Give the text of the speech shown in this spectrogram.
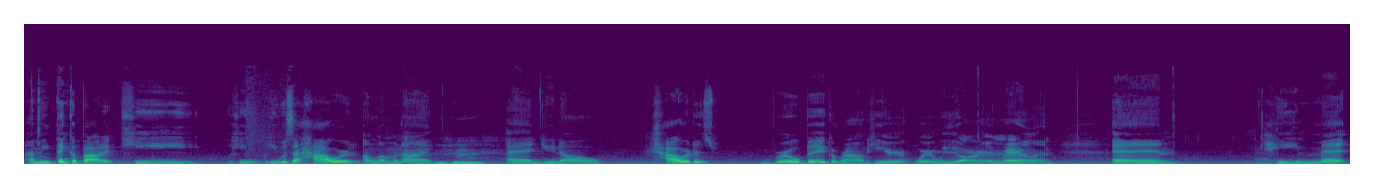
I mean think about it. He he he was a Howard alumni, hmm and you know, Howard is real big around here where we are in Maryland, and he met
